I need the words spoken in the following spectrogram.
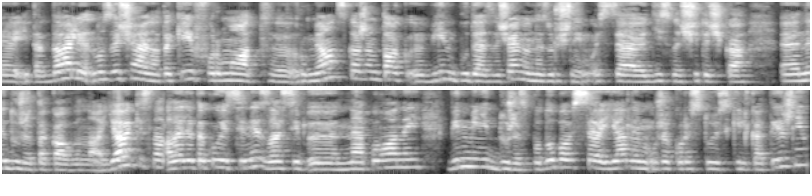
Е, І так далі. Ну, звичайно, такий формат е, румян, скажімо так, е, він буде, звичайно, незручним. Ось ця дійсно щіточка не дуже така вона якісна, але для такої ціни засіб непоганий. Він мені дуже сподобався. Я ним уже користуюсь кілька тижнів.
